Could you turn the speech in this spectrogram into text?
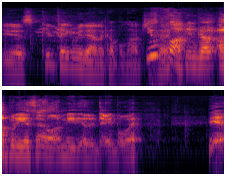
You just keep taking me down a couple notches. You eh? fucking got uppity as hell on me the other day, boy. Yeah,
